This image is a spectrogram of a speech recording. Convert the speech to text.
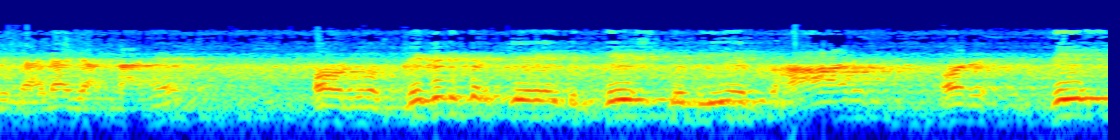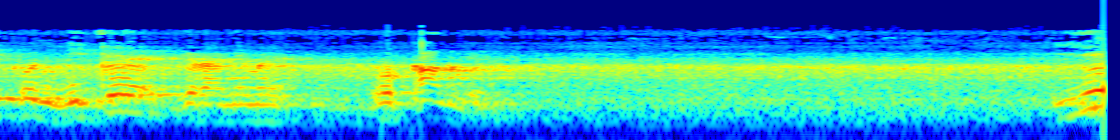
बिगाड़ा जाता है और वो बिगड़ करके देश के लिए भार और देश को नीचे गिराने में वो काम ले ये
